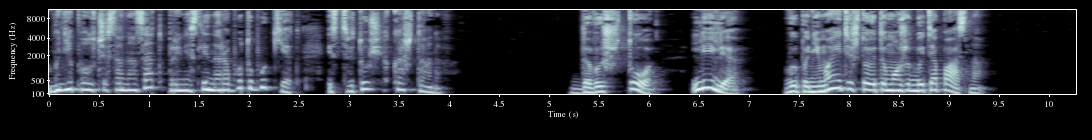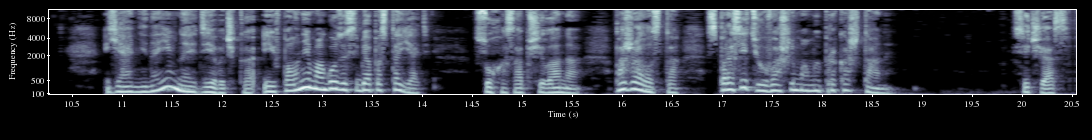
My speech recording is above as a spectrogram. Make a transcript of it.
Мне полчаса назад принесли на работу букет из цветущих каштанов. Да вы что? Лилия, вы понимаете, что это может быть опасно? Я не наивная девочка и вполне могу за себя постоять, сухо сообщила она. Пожалуйста, спросите у вашей мамы про каштаны. Сейчас.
